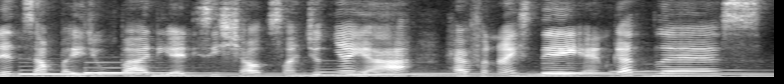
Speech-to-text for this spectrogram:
Dan sampai jumpa di edisi Shout selanjutnya ya. Have a nice day and God bless.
